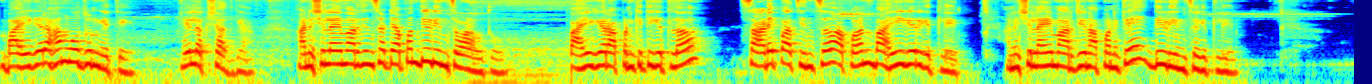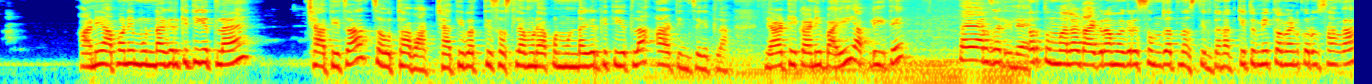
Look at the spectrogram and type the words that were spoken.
बाहीगेर हा मोजून घेते. हे लक्षात घ्या. आणि शिलाई मार्जिनसाठी आपण दीड इंच वाढवतो. बाहीगेर आपण किती घेतलं? साडेपाच इंच आपण बाहीगेर घेतले. आणि शिलाई मार्जिन आपण इथे दीड इंच घेतले. आणि आपण हे मुंडागेर किती घेतला आहे छातीचा चौथा भाग. छाती बत्तीस असल्यामुळे आपण मुंडागीर किती घेतला? आठ इंच घेतला. या ठिकाणी बाई आपली इथे तयार झालेली आहे. तर तुम्हाला डायग्राम वगैरे समजत नसतील तर नक्की तुम्ही कमेंट करून सांगा.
